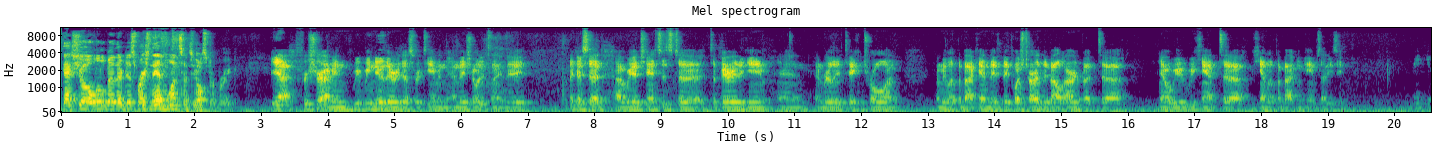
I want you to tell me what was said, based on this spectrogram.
that show a little bit of their desperation? They hadn't won since the All Star break. Yeah, for sure. I mean, we, we knew they were a desperate team, and, and they showed it tonight. They, like I said, uh, we had chances to, to bury the game and, and really take control, and, and we let them back in. They, they pushed hard, they battled hard, but uh, you know we, we can't uh, we can't let them back in games that easy. Thank you.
